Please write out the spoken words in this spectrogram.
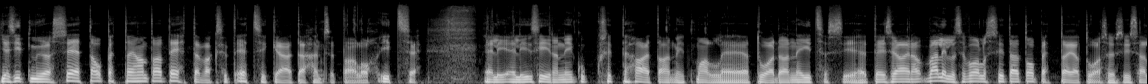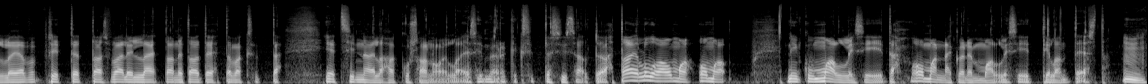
Ja sitten myös se, että opettaja antaa tehtäväksi, että etsikää tähän se talo itse. Eli, eli siinä niin kuin sitten haetaan niitä malleja ja tuodaan ne itse siihen. Et ei se aina, välillä se voi olla sitä, että opettaja tuo sen sisällön ja sitten taas välillä, että annetaan tehtäväksi, että etsin näillä hakusanoilla esimerkiksi sitten sisältöä. Tai luo oma, oma niin kuin malli siitä, oman näköinen malli siitä tilanteesta. Mm.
